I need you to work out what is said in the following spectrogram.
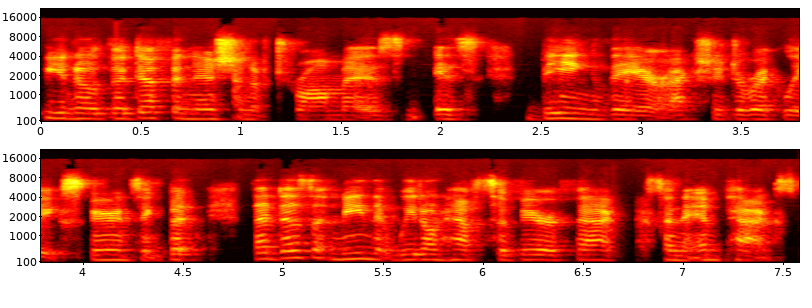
you know the definition of trauma is is being there, actually directly experiencing. But that doesn't mean that we don't have severe effects and impacts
